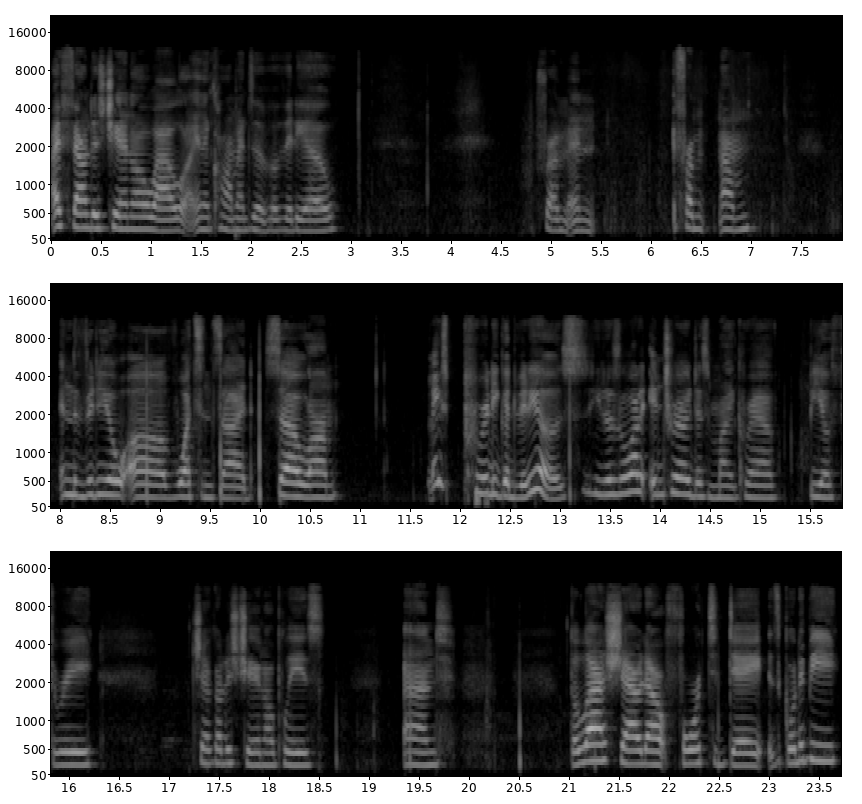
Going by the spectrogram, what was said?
I found his channel while in the comments of a video from an from um in the video of what's inside. So um makes pretty good videos. He does a lot of intro, does Minecraft, BO3. Check out his channel, please. And the last shout out for today is going to be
